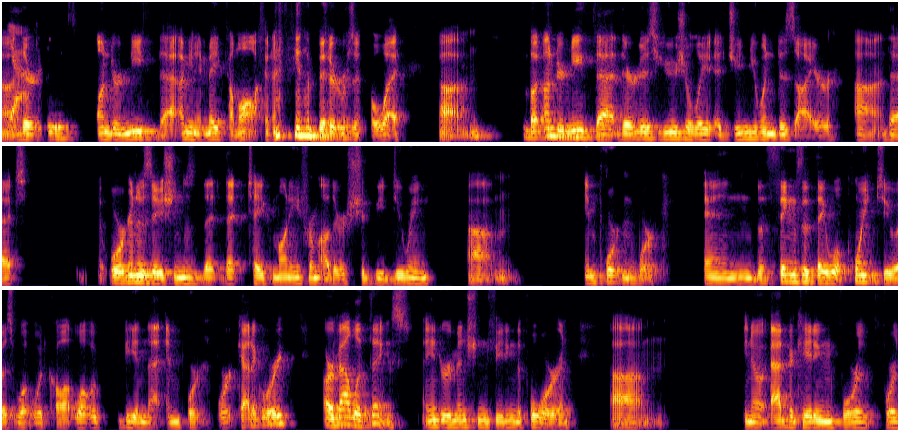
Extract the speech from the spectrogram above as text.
Uh, Yeah. There is underneath that. I mean, it may come off in a, in a bitter, resentful way, um, but underneath that, there is usually a genuine desire uh, that organizations that that take money from others should be doing um, important work and the things that they will point to as what would call what would be in that important work category are valid things. Andrew mentioned feeding the poor and um, you know advocating for for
